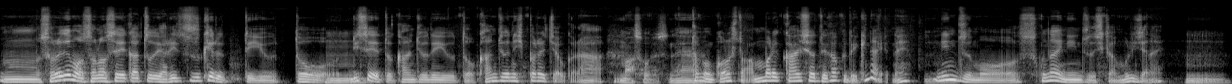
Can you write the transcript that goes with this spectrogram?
うん、それでもその生活をやり続けるっていうと、理性と感情で言うと感情に引っ張られちゃうからまあそうですね。多分この人あんまり会社でかくできないよね、人数も少ない人数しか無理じゃない？うん。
